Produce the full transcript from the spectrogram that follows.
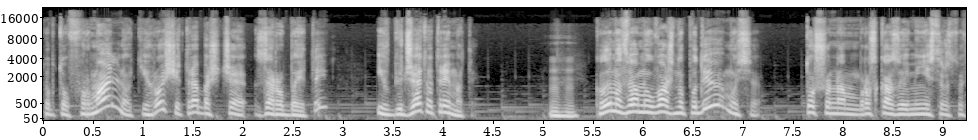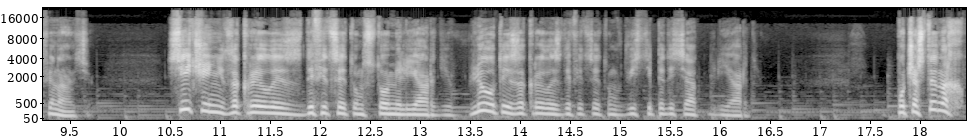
Тобто, формально ті гроші треба ще заробити і в бюджет отримати. Угу. Коли ми з вами уважно подивимося, то, що нам розказує Міністерство фінансів, січень закрили з дефіцитом 100 мільярдів, лютий закрили з дефіцитом в 250 мільярдів. По частинах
